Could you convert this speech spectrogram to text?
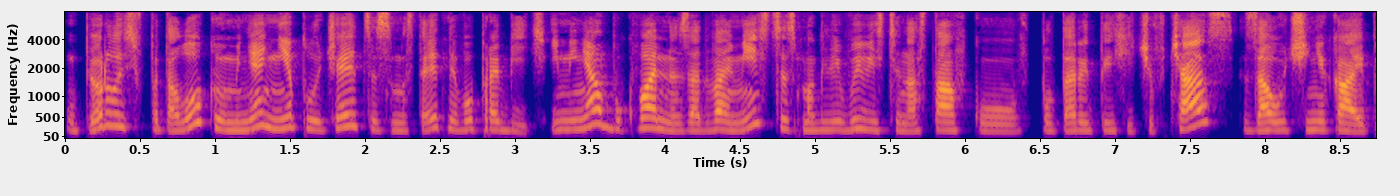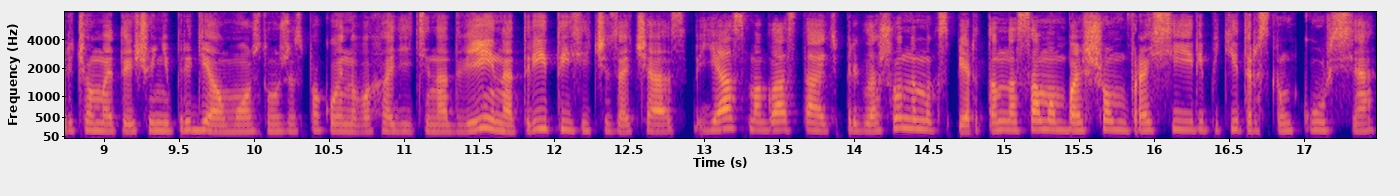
уперлась в потолок, и у меня не получается самостоятельно его пробить. И меня буквально за два месяца смогли вывести на ставку в полторы тысячи в час за ученика, и причем это еще не предел, можно уже спокойно выходить и на две, и на три тысячи за час. Я смогла стать приглашенным экспертом на самом большом в России репетиторском курсе.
